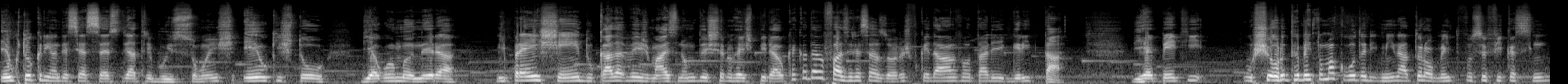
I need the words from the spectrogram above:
Eu que estou criando esse excesso de atribuições, eu que estou de alguma maneira me preenchendo cada vez mais e não me deixando respirar. O que é que eu devo fazer nessas horas? Porque dá uma vontade de gritar. De repente, o choro também toma conta de mim. Naturalmente, você fica assim,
